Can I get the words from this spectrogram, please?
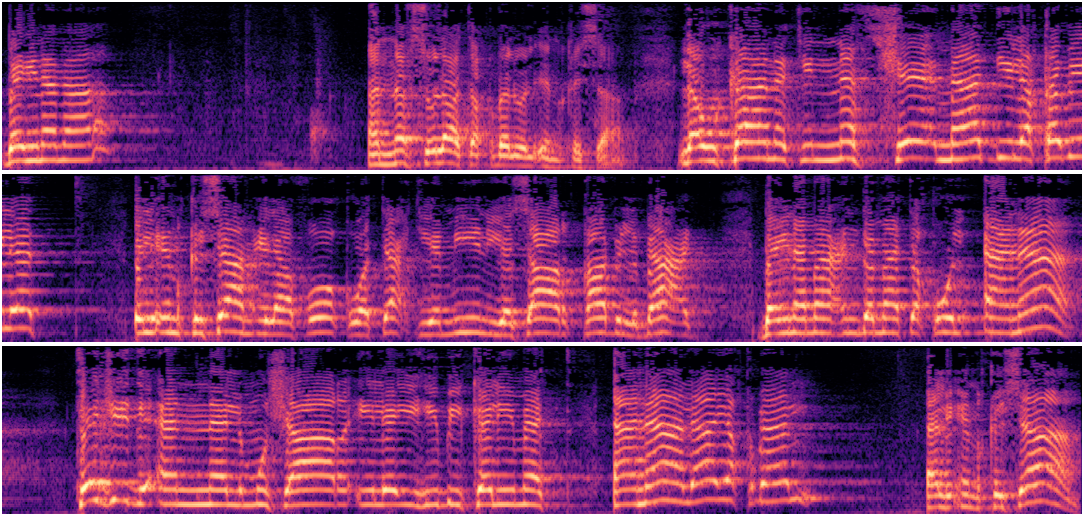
بينما النفس لا تقبل الانقسام. لو كانت النفس شيء مادي لقبلت الانقسام إلى فوق وتحت يمين يسار قبل بعد. بينما عندما تقول أنا تجد أن المشار إليه بكلمة أنا لا يقبل الانقسام.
